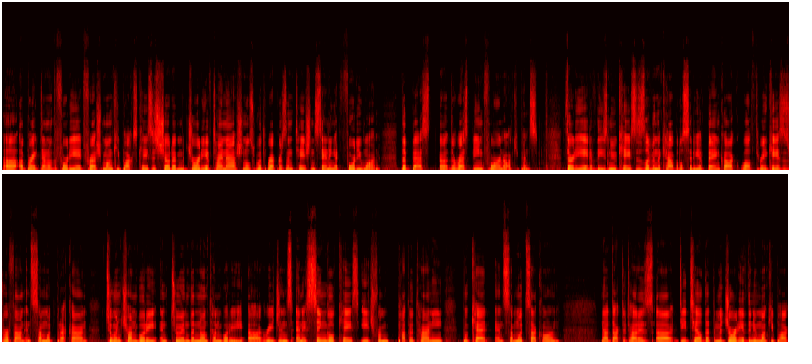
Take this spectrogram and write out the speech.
Uh, a breakdown of the 48 fresh monkeypox cases showed a majority of Thai nationals with representation standing at 41, the best, uh, the rest being foreign occupants. 38 of these new cases live in the capital city of Bangkok, while three cases were found in Samut Prakan, two in Chonburi, and two in the Nonthaburi uh, regions, and a single case each from Pathum Thani, Phuket, and Samut Sakhon. Now, Dr. Tares uh, detailed that the majority of the new monkeypox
